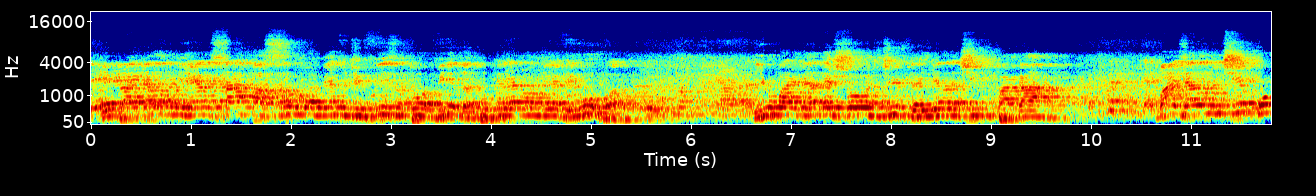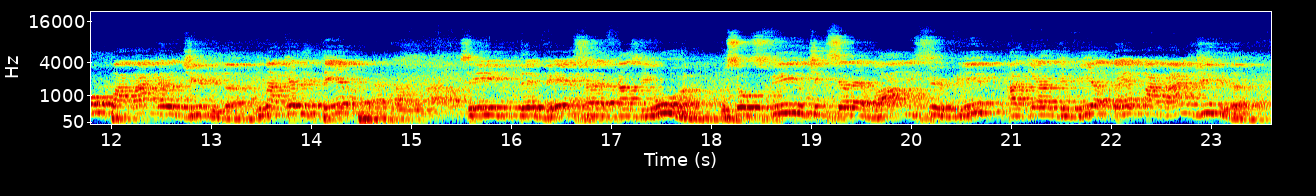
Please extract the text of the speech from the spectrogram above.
E para aquela mulher estar passando um momento difícil na tua vida, porque ela era uma mulher viúva, e o pai dela deixou uma dívida e ela tinha que pagar. Mas ela não tinha como pagar aquela dívida. E naquele tempo, se devesse, ela ficasse viúva, os seus filhos tinham que ser levados e servir a quem ela devia até pagar a dívida.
